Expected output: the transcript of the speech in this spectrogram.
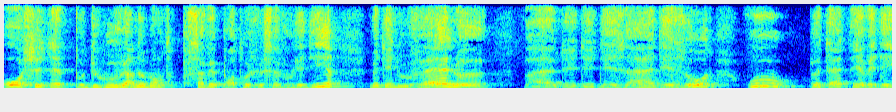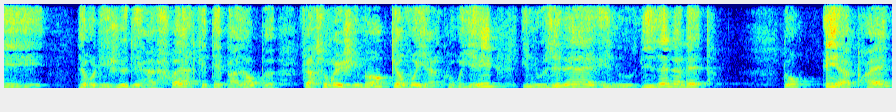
Oh, c'était du gouvernement, on ne savait pas trop ce que ça voulait dire, mais des nouvelles euh, ben, des, uns, des autres, ou peut-être il y avait des, religieux, des, un frère qui était par exemple faire son régiment, qui envoyait un courrier, il nous, nous lisait la lettre. Donc, et après,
